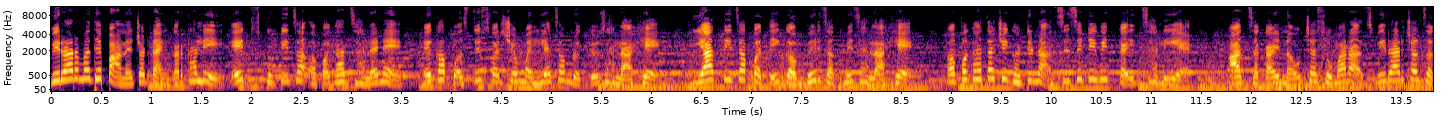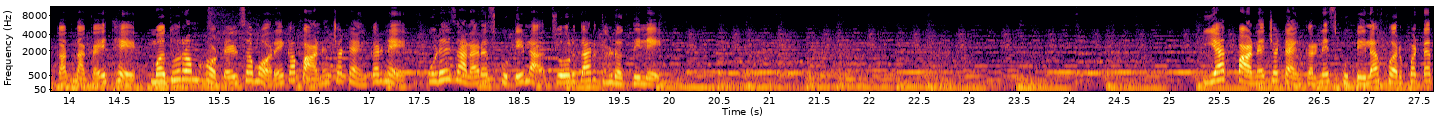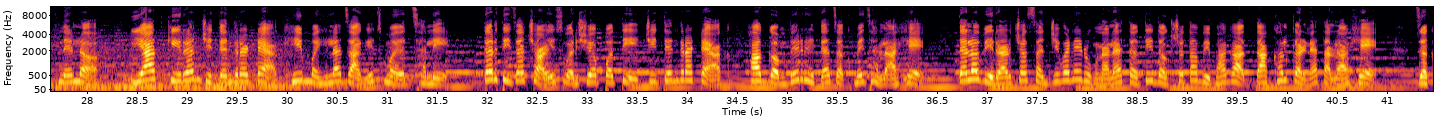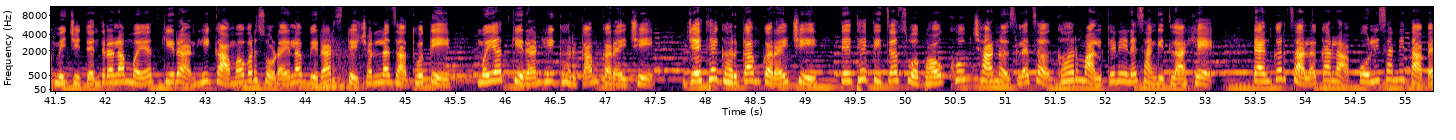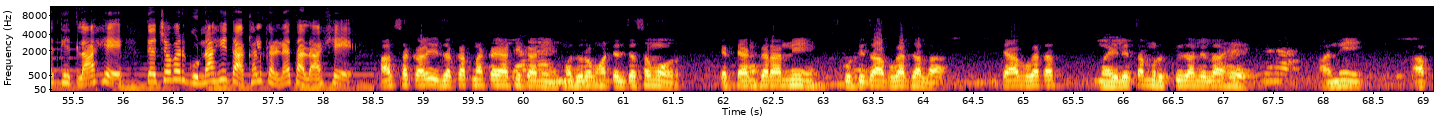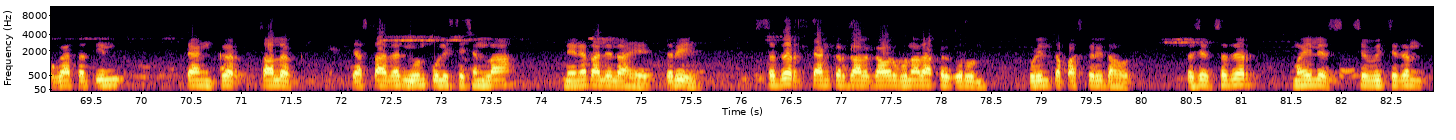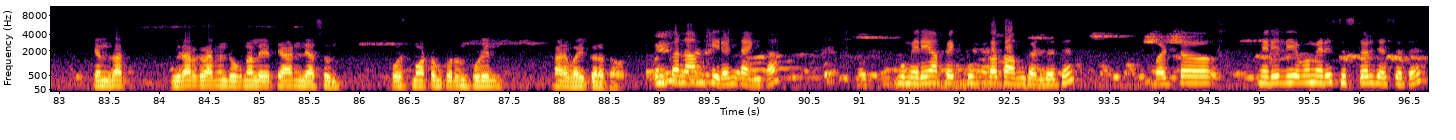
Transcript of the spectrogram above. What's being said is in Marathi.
विरारमध्ये पाण्याच्या टँकरखाली एक स्कूटीचा अपघात झाल्याने एका पस्तीस वर्षीय महिलेचा मृत्यू झाला आहे. यात तिचा पती गंभीर जखमी झाला आहे. अपघाताची घटना सीसीटीव्हीत कैद झाली आहे. आज सकाळी नऊच्या सुमारास विरारच्या जकात नाका येथे मधुरम हॉटेल समोर एका पाण्याच्या टँकरने पुढे जाणाऱ्या स्कूटीला जोरदार धडक दिली. यात पाण्याच्या टँकरने स्कूटीला फरफटत नेलं यात किरण जितेंद्र टॅक ही महिला जागीच मयत झाली. तर तिचा चाळीस वर्षीय पती जितेंद्र टॅक हा गंभीररित्या जखमी झाला आहे. त्याला विरारच्या संजीवनी रुग्णालयात अतिदक्षता विभागात दाखल करण्यात आलं आहे. जखमी जितेंद्रला मयत किरण ही कामावर सोडायला विरार स्टेशनला जात होती. मयत किरण ही घरकाम करायची. जेथे घरकाम करायची तेथे तिचा स्वभाव खूप छान असल्याचं घर मालकिनीने सांगितलं आहे. टँकर चालकाला पोलिसांनी ताब्यात घेतला आहे. त्याच्यावर गुन्हाही दाखल करण्यात आला आहे. आज सकाळी जकात नाका या ठिकाणी मधुरम हॉटेलच्या समोर एक टँकरांनी स्कूटीचा अपघात झाला. त्या अपघातात महिलेचा मृत्यू झालेला आहे. आणि अपघातातील टँकर चालक यास ताब्यात घेऊन पोलीस स्टेशनला नेण्यात आलेला आहे. तरी सदर टँकर चालकावर गुन्हा दाखल करून पुढील तपास करीत आहोत. तसेच सदर महिलेस सेविच्छेदन केंद्रात विरार ग्रामीण रुग्णालय पोस्टमॉर्टम करून पुढील करत आहोत. उनका नाम किरण टैंग था. वो मेरे यहाँ पे कुक का काम करते थे. बट मेरे लिए वो मेरे सिस्टर जैसे थे.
